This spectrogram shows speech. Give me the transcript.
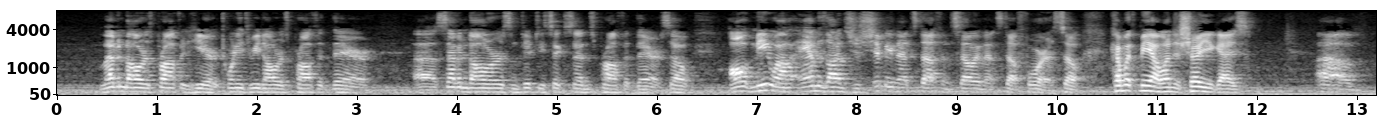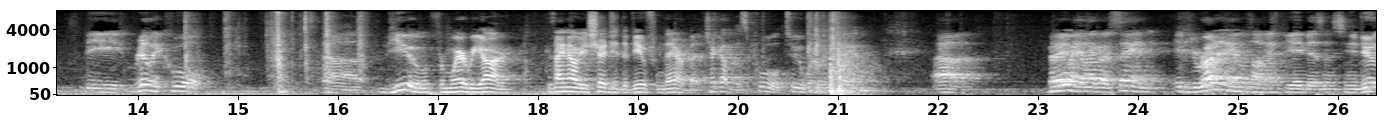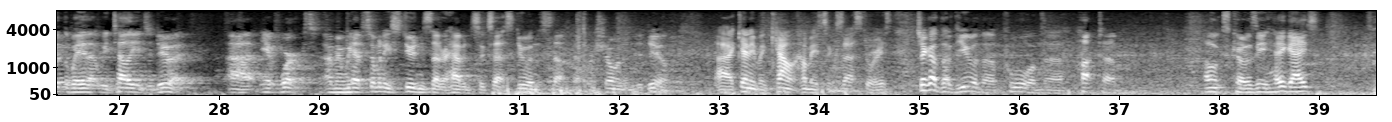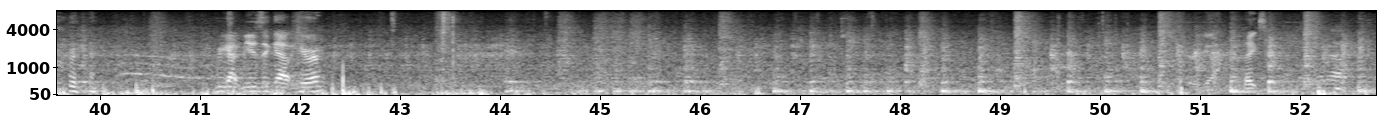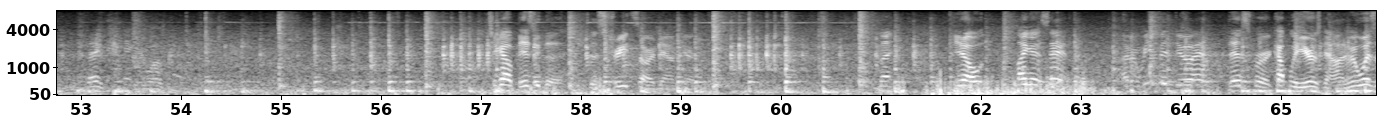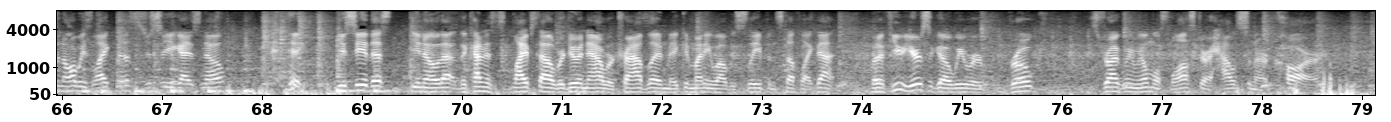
$11 profit here, $23 profit there, uh, $7.56 profit there. So all, meanwhile, Amazon's just shipping that stuff and selling that stuff for us. So come with me. I wanted to show you guys uh, the really cool uh, view from where we are. Because I know he showed you the view from there, but check out this pool too where we're staying. Uh, but anyway, like I was saying, if you run an Amazon FBA business and you do it the way that we tell you to do it, uh, it works. I mean, we have so many students that are having success doing the stuff that we're showing them to do. Uh, I can't even count how many success stories. Check out the view of the pool and the hot tub. That looks cozy. Hey guys. we got music out here. There we go. Thanks. Thanks. Check how busy the, the streets are down here. But, you know, like I said, I mean, we've been doing this for a couple of years now. I mean, it wasn't always like this, just so you guys know. you see this, you know, that the kind of lifestyle we're doing now, we're traveling, making money while we sleep and stuff like that. But a few years ago, we were broke, struggling. We almost lost our house and our car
